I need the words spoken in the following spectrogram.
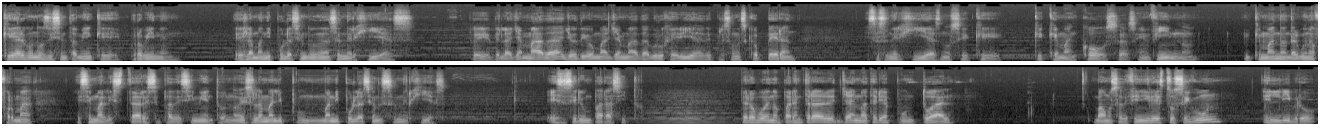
que algunos dicen también que provienen, es la manipulación de unas energías, de, la llamada, yo digo mal llamada brujería, de personas que operan esas energías, no sé, que, que queman cosas, en fin, ¿no? que mandan de alguna forma ese malestar, ese padecimiento, no es la manipulación de esas energías. Ese sería un parásito. Pero bueno, para entrar ya en materia puntual, vamos a definir esto según el libro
